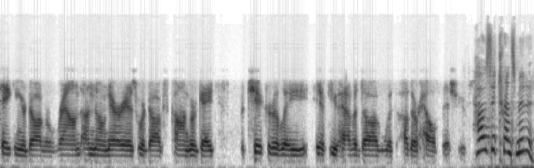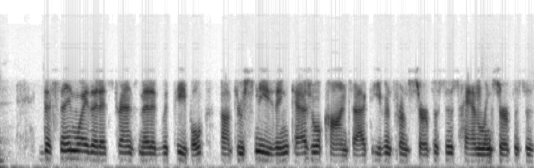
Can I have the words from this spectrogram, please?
taking your dog around unknown areas where dogs congregate, particularly if you have a dog with other health issues. How is it transmitted? The same way that it's transmitted with people uh, through sneezing, casual contact, even from surfaces, handling surfaces.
